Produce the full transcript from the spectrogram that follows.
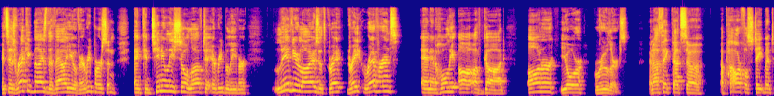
it says, recognize the value of every person and continually show love to every believer. Live your lives with great, great reverence and in holy awe of God. Honor your rulers. And I think that's uh, a powerful statement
